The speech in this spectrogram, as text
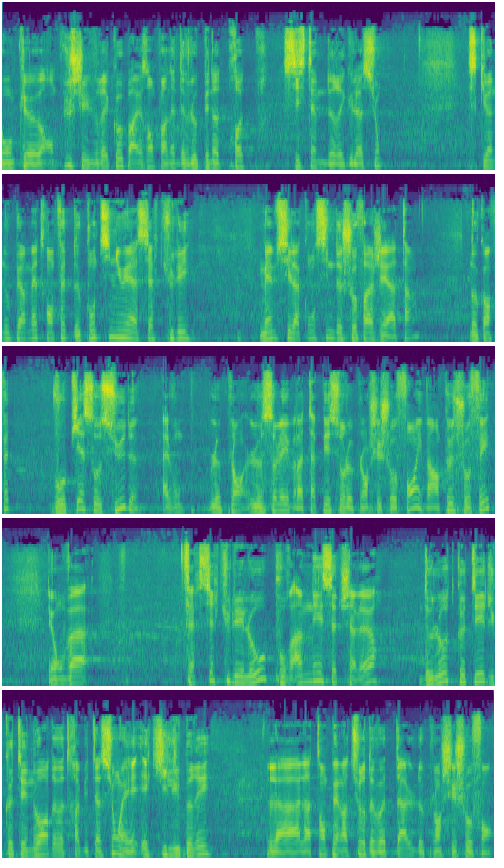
Donc euh, en plus chez Uvreco par exemple on a développé notre propre système de régulation, ce qui va nous permettre en fait de continuer à circuler même si la consigne de chauffage est atteinte. Donc en fait vos pièces au sud, elles vont, le, plan, le soleil va taper sur le plancher chauffant, il va un peu chauffer et on va faire circuler l'eau pour amener cette chaleur de l'autre côté, du côté noir de votre habitation et équilibrer la, température de votre dalle de plancher chauffant.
